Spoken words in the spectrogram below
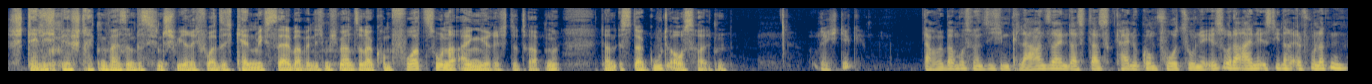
Stelle ich mir streckenweise ein bisschen schwierig vor. Also ich kenne mich selber, wenn ich mich mal in so einer Komfortzone eingerichtet habe, ne, dann ist da gut aushalten. Richtig. Darüber muss man sich im Klaren sein, dass das keine Komfortzone ist oder eine ist, die nach elf Monaten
